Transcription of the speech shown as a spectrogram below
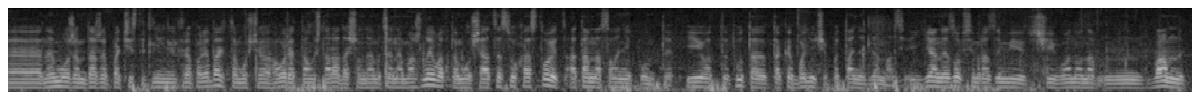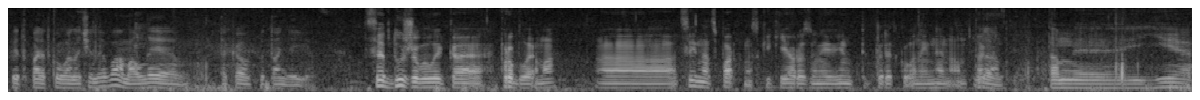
е, не можемо навіть почистити лінію електропередач, тому що говорять научна рада, що це неможливо, тому що це сухостой, а там населені пункти. І от тут таке болюче питання для нас. Я не зовсім розумію, чи воно вам не підпорядковано, чи не вам, але таке от питання є. Це дуже велика проблема. Цей нацпарк, наскільки я розумію, він підпорядкований не нам. Так? Да. Там е, є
